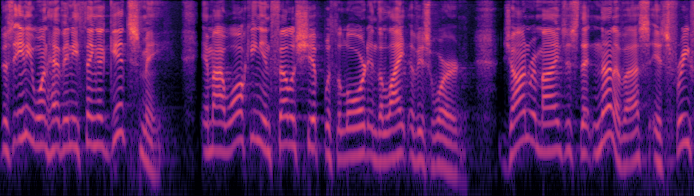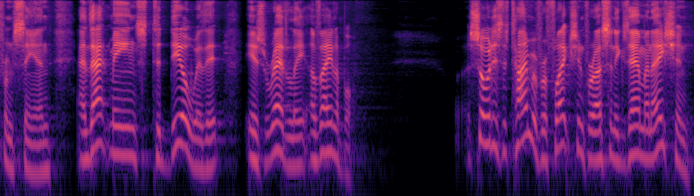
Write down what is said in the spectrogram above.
Does anyone have anything against me? Am I walking in fellowship with the Lord in the light of His Word? John reminds us that none of us is free from sin, and that means to deal with it is readily available. So it is a time of reflection for us and examination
